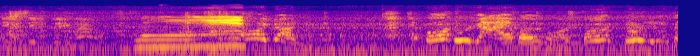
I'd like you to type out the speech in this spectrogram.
เอ๊ะสิ่งที่มานี่ โอ้ยจันไอ้ เปิดดูยายเปิดหน่อยเปิดดูยังไง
